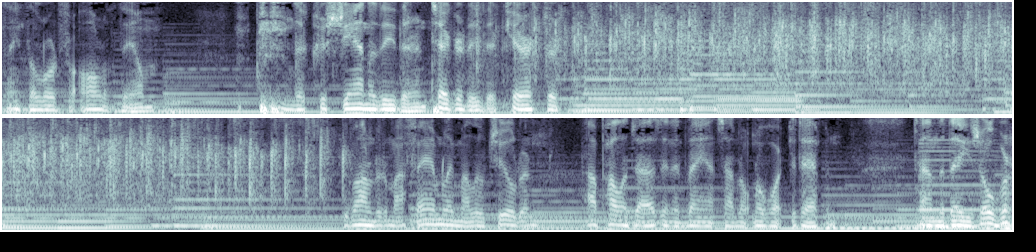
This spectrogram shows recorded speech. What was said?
Thank the Lord for all of them. their Christianity, their integrity, their character. Give honor to my family, my little children. I apologize in advance. I don't know what could happen. Time the day is over.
